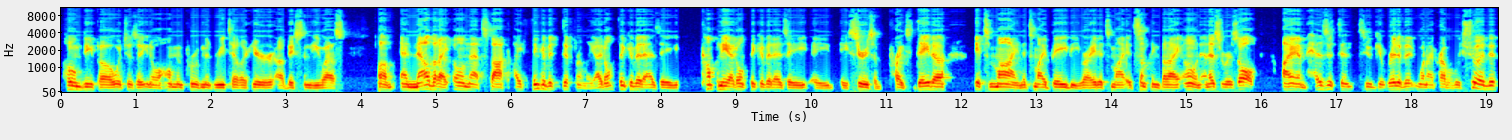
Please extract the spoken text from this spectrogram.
Home Depot, which is a you know a home improvement retailer here uh, based in the U.S. Um, and now that I own that stock, I think of it differently. I don't think of it as a company. I don't think of it as a, a, a series of price data. It's mine. It's my baby, right? It's my, it's something that I own. And as a result, I am hesitant to get rid of it when I probably should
